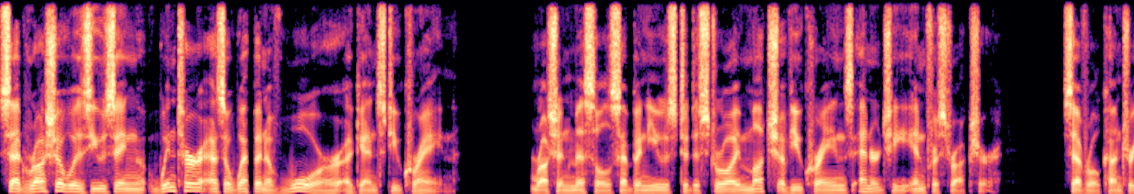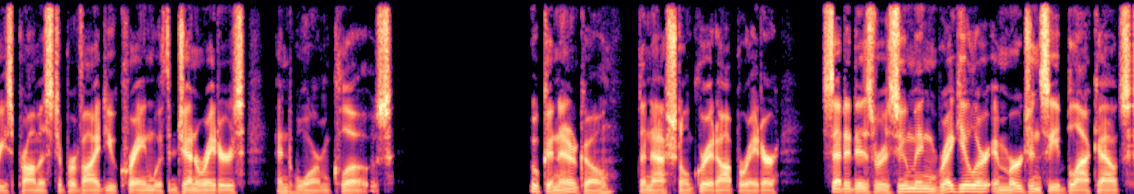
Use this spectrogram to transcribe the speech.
said Russia was using winter as a weapon of war against Ukraine. Russian missiles have been used to destroy much of Ukraine's energy infrastructure. Several countries promised to provide Ukraine with generators and warm clothes. Ukrenergo, the national grid operator, said it is resuming regular emergency blackouts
